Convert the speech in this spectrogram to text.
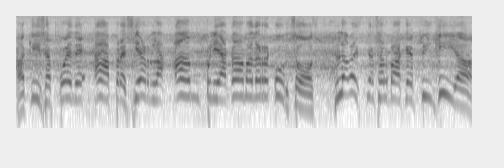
Aquí se puede apreciar la amplia gama de recursos. La bestia salvaje fingía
